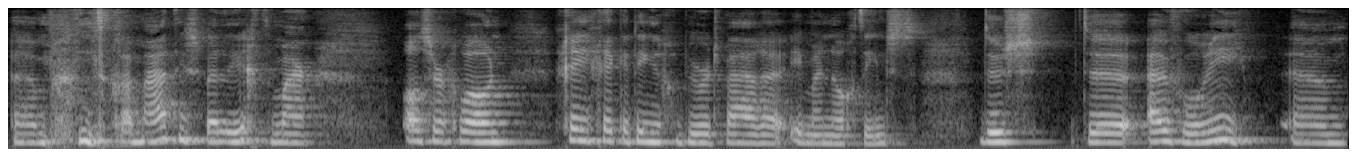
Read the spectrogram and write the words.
um, dramatisch wellicht, maar als er gewoon geen gekke dingen gebeurd waren in mijn nachtdienst. Dus de euforie um,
